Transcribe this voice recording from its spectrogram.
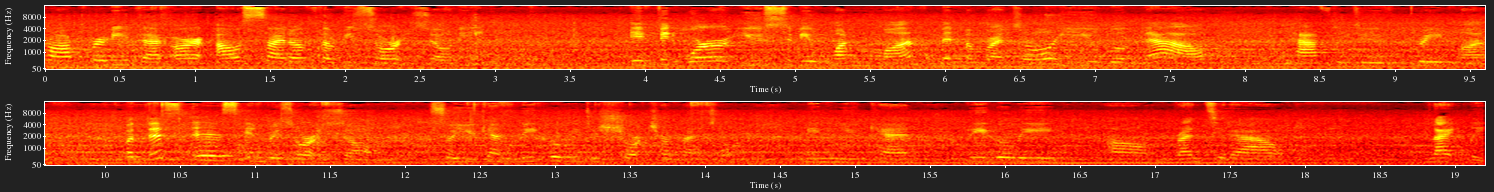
property that are outside of the resort zoning, if it were used to be one month minimum rental, you will now have to do three months. But this is in resort zone. So you can legally do short-term rental, meaning you can legally um, rent it out nightly,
